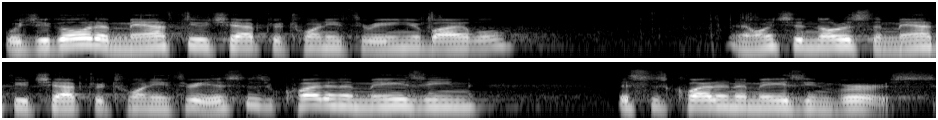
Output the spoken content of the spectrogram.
Would you go to Matthew chapter 23 in your Bible? And I want you to notice in Matthew chapter 23. This is quite an amazing, this is quite an amazing verse.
